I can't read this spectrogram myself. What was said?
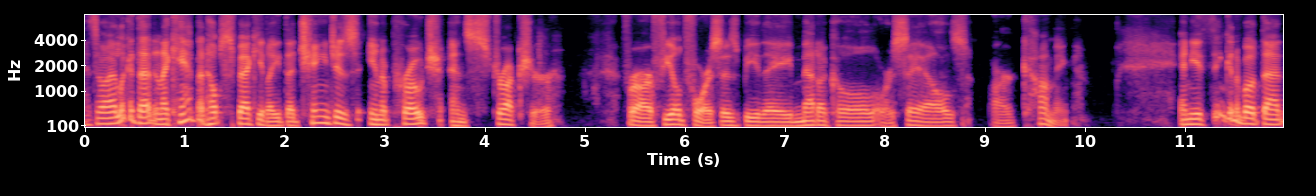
And so I look at that and I can't but help speculate that changes in approach and structure for our field forces, be they medical or sales, are coming. And you're thinking about that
